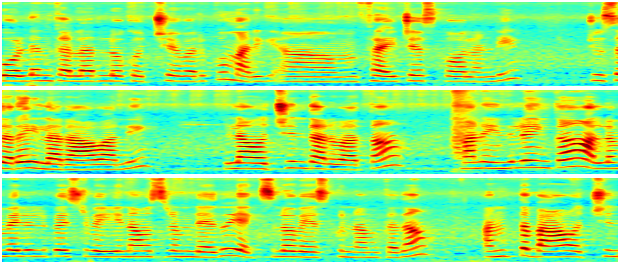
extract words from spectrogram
గోల్డెన్ కలర్లోకి వచ్చే వరకు మరి ఫ్రై చేసుకోవాలండి. చూసారా? ఇలా రావాలి. ఇలా వచ్చిన తర్వాత మనం ఇందులో ఇంకా అల్లం వెల్లుల్లి పేస్ట్ వేయనవసరం లేదు. ఎగ్స్లో వేసుకున్నాం కదా. అంత బాగా వచ్చిన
